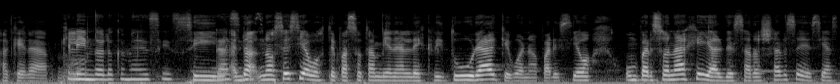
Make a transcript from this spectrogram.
a querer. Qué lindo lo que me decís. Sí, no, sé si a vos te pasó también en la escritura, que bueno, apareció un personaje y al desarrollarse decías,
